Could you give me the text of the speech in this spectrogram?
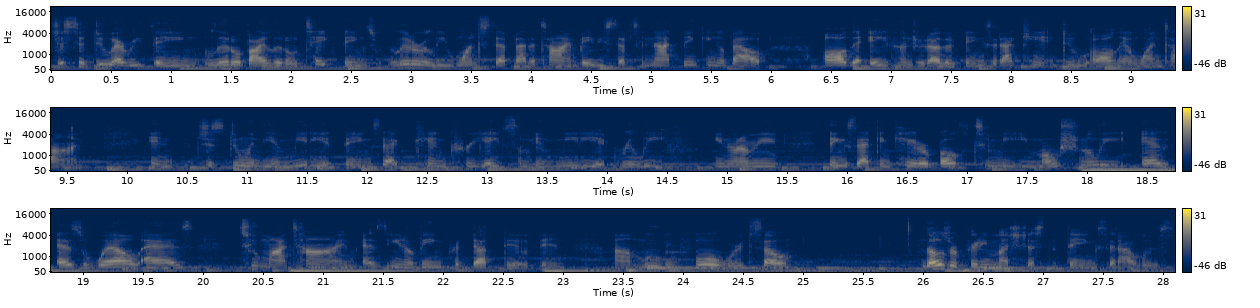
just to do everything little by little, take things literally one step at a time, baby steps, and not thinking about all the 800 other things that I can't do all at one time. And just doing the immediate things that can create some immediate relief. You know what I mean? Things that can cater both to me emotionally as, as well as to my time, as, you know, being productive and um, moving forward. So, those were pretty much just the things that I was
